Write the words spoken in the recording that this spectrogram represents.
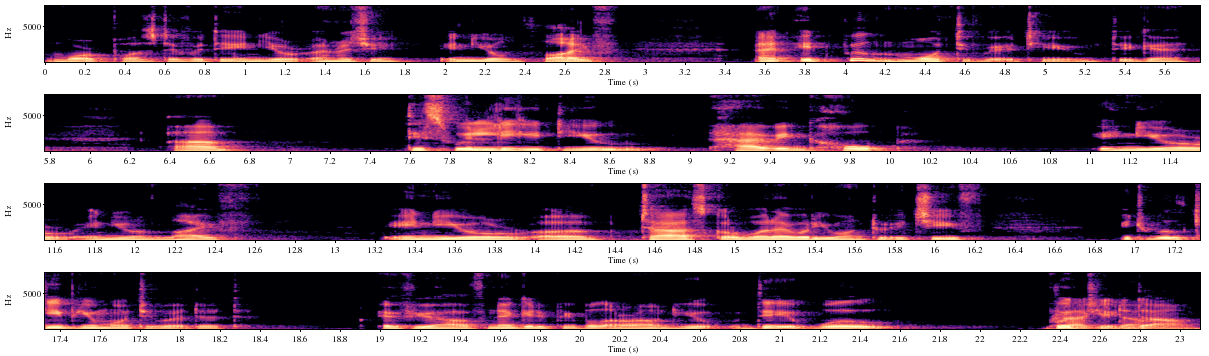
more positivity in your energy in your life and it will motivate you to get um, this will lead you having hope in your in your life in your uh, task or whatever you want to achieve. It will keep you motivated. If you have negative people around you they will put Drag you you down. down,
